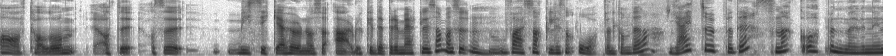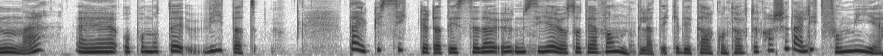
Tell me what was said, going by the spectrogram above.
avtale om at altså, hvis ikke jeg hører noe, så er du ikke deprimert, liksom? Altså, hva- Snakke litt sånn åpent om det, da. Jeg tror på det. Snakk åpent med venninnene, eh, og på en måte vite at det er jo ikke sikkert at disse det er, Hun sier jo også at de er vant til at ikke de tar kontakt, og kanskje det er litt for mye.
